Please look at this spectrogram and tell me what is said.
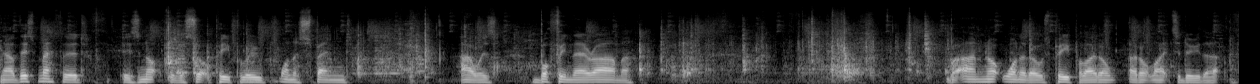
Now this method is not for the sort of people who want to spend hours buffing their armour. But I'm not one of those people. I don't I don't like to do that.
